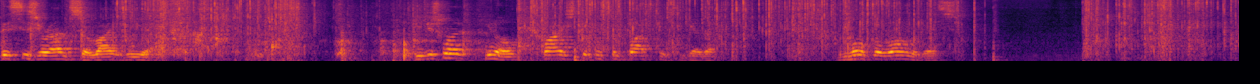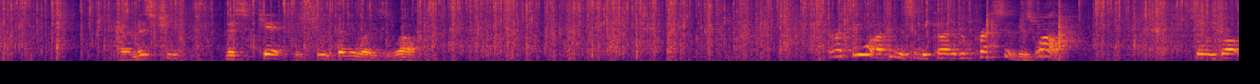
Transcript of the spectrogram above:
This is your answer right here. You just want to, you know, try sticking some plastic together, you won't go wrong with this. And this cheap this kit was cheap anyways as well. I tell you what, I think this will be kind of impressive as well. So we've got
